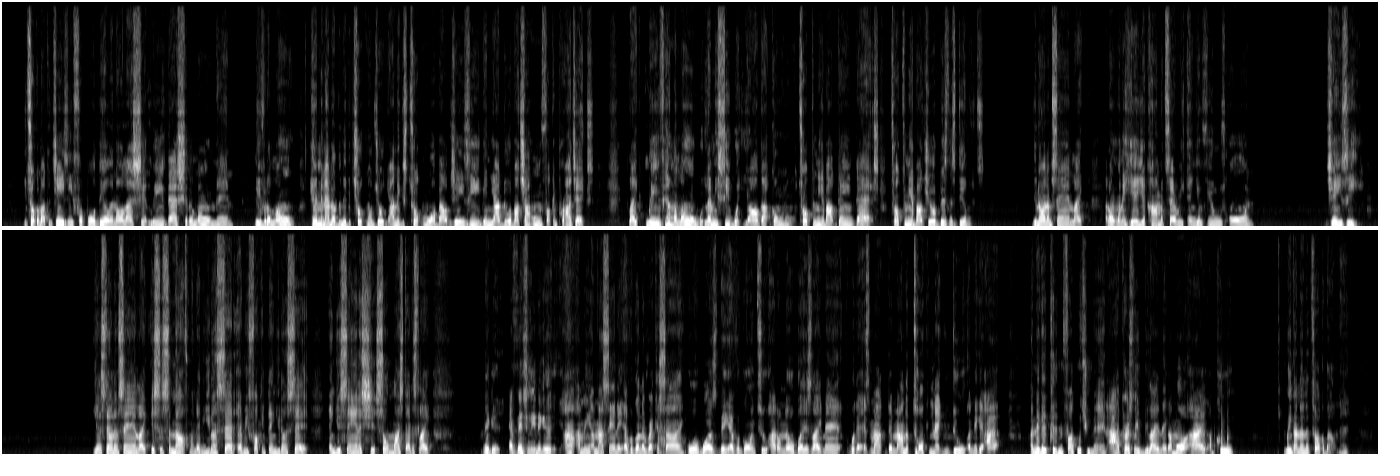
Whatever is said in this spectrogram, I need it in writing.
You talk about the Jay Z football deal and all that shit. Leave that shit alone, man. Leave it alone. Him and that other nigga choke, no joke. Y'all niggas talk more about Jay Z than y'all do about your own fucking projects. Like, leave him alone. Let me see what y'all got going on. Talk to me about Dame Dash. Talk to me about your business dealings. You know what I'm saying? Like, I don't want to hear your commentary and your views on Jay Z. You understand what I'm saying? Like, it's just enough, my nigga. You done said every fucking thing you done said. And you're saying this shit so much that it's like, nigga, eventually, nigga, I, I, mean, I'm not saying they ever gonna reconcile or was they ever going to. I don't know, but it's like, man, with the amount the amount of talking that you do, a nigga, I a nigga couldn't fuck with you, man. I personally be like, nigga, I'm all, all right, I'm cool. We ain't got nothing to talk about, man.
